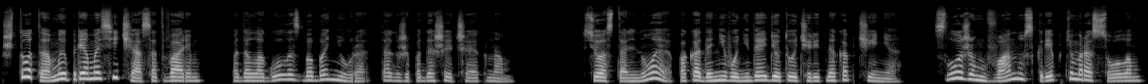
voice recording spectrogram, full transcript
«Что-то мы прямо сейчас отварим», подала голос баба Нюра, также подошедшая к нам. Все остальное, пока до него не дойдет очередь на копчение, сложим в ванну с крепким рассолом.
